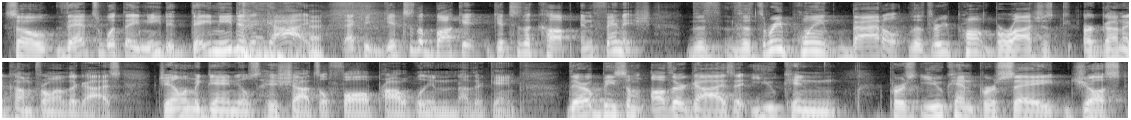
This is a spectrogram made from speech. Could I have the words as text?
So that's what they needed. They needed a guy that could get to the bucket, get to the cup, and finish. The the three point battle, the three point barrages are gonna come from other guys. Jalen McDaniels, his shots will fall probably in another game. There'll be some other guys that you can per, you can per se just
